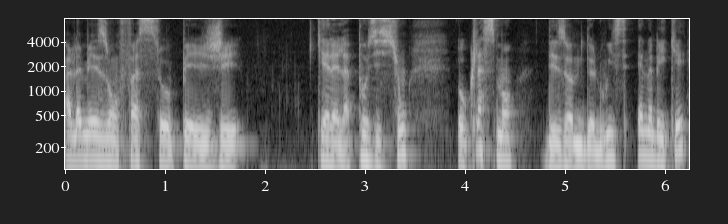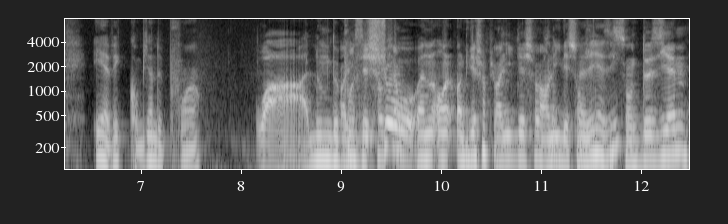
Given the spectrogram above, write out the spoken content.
à la maison face au PSG. Quelle est la position au classement des hommes de Luis Enrique et avec combien de points? Waouh, nombre de points, c'est chaud. Champions En, en- en Ligue des Champions. En Ligue des Champions, En Ligue des Champions. Vas-y, vas-y. ils sont deuxième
